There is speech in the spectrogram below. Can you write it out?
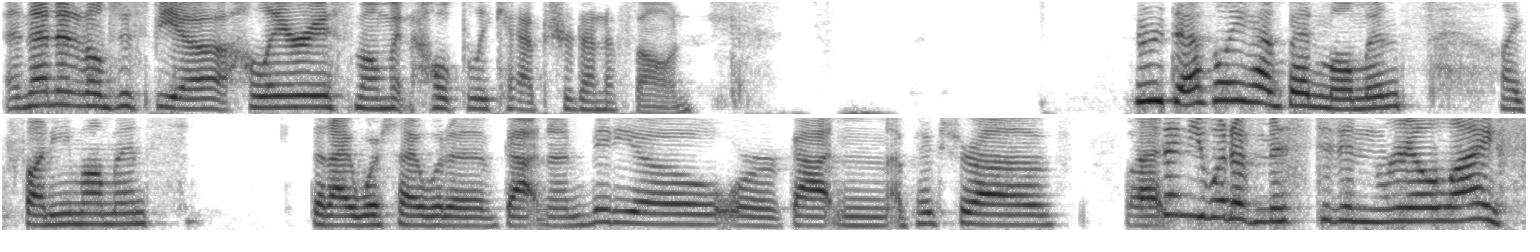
and then it'll just be a hilarious moment, hopefully captured on a phone. There definitely have been moments, like funny moments, that I wish I would have gotten on video or gotten a picture of. But then you would have missed it in real life.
